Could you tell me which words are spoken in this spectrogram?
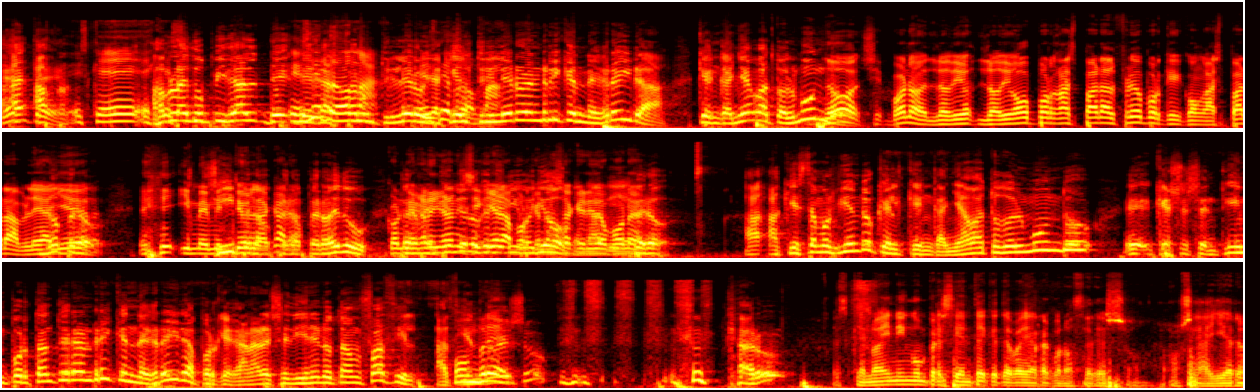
vicepresidente. a- a- Es que- es que habla es- Edu Pidal de, es de de Gaspar broma, un trilero, es y aquí el trilero Enrique Negreira, que engañaba a todo el mundo. No, sí, bueno, lo digo, lo digo por Gaspar Alfredo porque con Gaspar hablé No, ayer pero- y me Sí, mintió pero, en la cara. Pero, pero, Edu, con pero Negreira ni siquiera porque yo, no se ha querido poner. Pero aquí estamos viendo que el que engañaba a todo el mundo, eh, que se sentía importante era Enrique Negreira, porque ganar ese dinero tan fácil haciendo Hombre. eso. Claro. Es que no hay ningún presidente que te vaya a reconocer eso. O sea, ayer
